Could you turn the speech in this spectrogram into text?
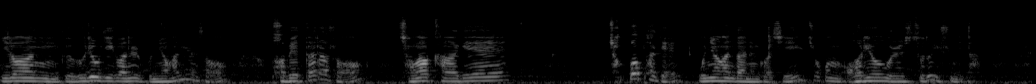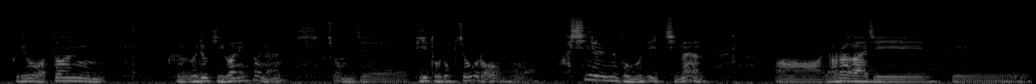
이런 그 의료기관을 운영하면서 법에 따라서 정확하게 적법하게 운영한다는 것이 조금 어려울 수도 있습니다. 그리고 어떤 그 의료기관에서는 좀 이제 비도덕적으로 뭐 하시는 부분도 있지만 어 여러 가지 그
